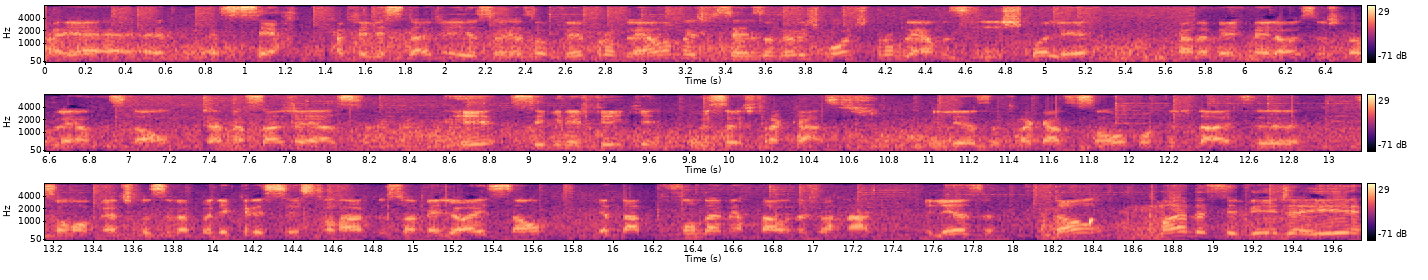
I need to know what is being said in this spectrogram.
Aí é, é, é, certo. A felicidade é isso, é resolver problema, mas você resolver os bons problemas e escolher cada vez melhor os seus problemas. Então a mensagem é essa, ressignifique os seus fracassos, beleza? Fracassos são oportunidades, são momentos que você vai poder crescer, se tornar uma pessoa melhor e são etapa fundamental na jornada, beleza? Então, manda esse vídeo aí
